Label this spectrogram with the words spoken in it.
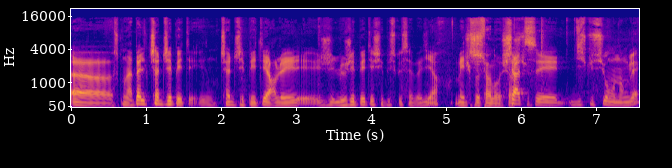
euh, ce qu'on appelle ChatGPT. Et donc ChatGPT, alors le, le GPT, je sais plus ce que ça veut dire, mais Je peux faire une recherche. Chat, c'est discussion en anglais.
